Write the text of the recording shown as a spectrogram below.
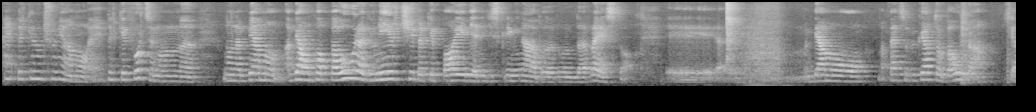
Eh, perché non ci uniamo? Eh, perché forse non non abbiamo, abbiamo un po' paura di unirci perché poi vieni discriminato dal resto. E, eh, abbiamo, ma penso più che altro paura, si ha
